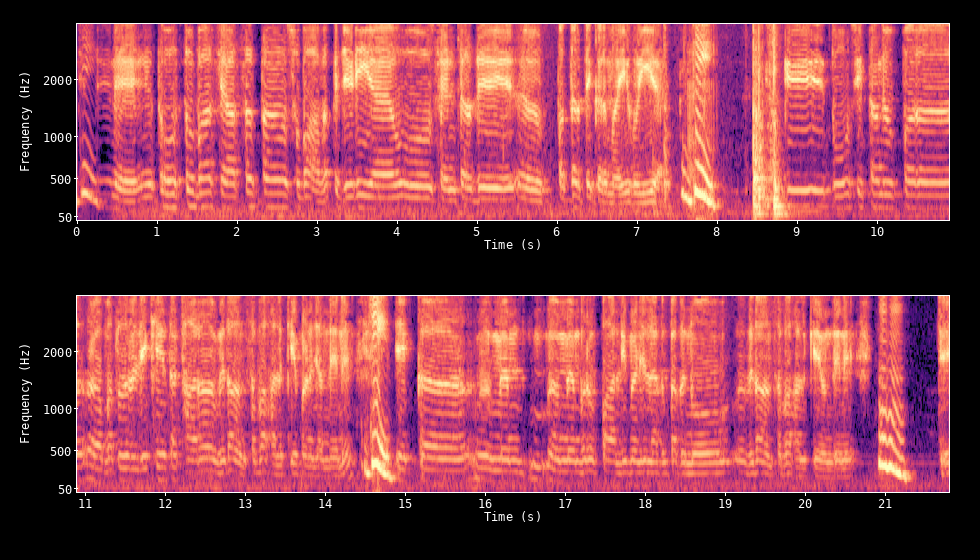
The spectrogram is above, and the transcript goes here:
ਜੀ। ਨੇ ਤਾਂ ਉਸ ਤੋਂ ਬਾਅਦ ਸਿਆਸਤ ਤਾਂ ਸੁਭਾਵਕ ਜਿਹੜੀ ਹੈ ਉਹ ਸੈਂਟਰ ਦੇ ਪੱਧਰ ਤੇ ਕਰਮਾਈ ਹੋਈ ਹੈ। ਜੀ। ਕਿ ਦੋ ਸੀਟਾਂ ਦੇ ਉੱਪਰ ਮਤਲਬ ਦੇਖੀਏ ਤਾਂ 18 ਵਿਧਾਨ ਸਭਾ ਹਲਕੇ ਬਣ ਜਾਂਦੇ ਨੇ। ਜੀ। ਇੱਕ ਮੈਂਬਰ ਆਫ ਪਾਰਲੀਮੈਂਟ ਦੇ ਲਗਭਗ 9 ਵਿਧਾਨ ਸਭਾ ਹਲਕੇ ਹੁੰਦੇ ਨੇ। ਹੂੰ ਹੂੰ। ਤੇ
